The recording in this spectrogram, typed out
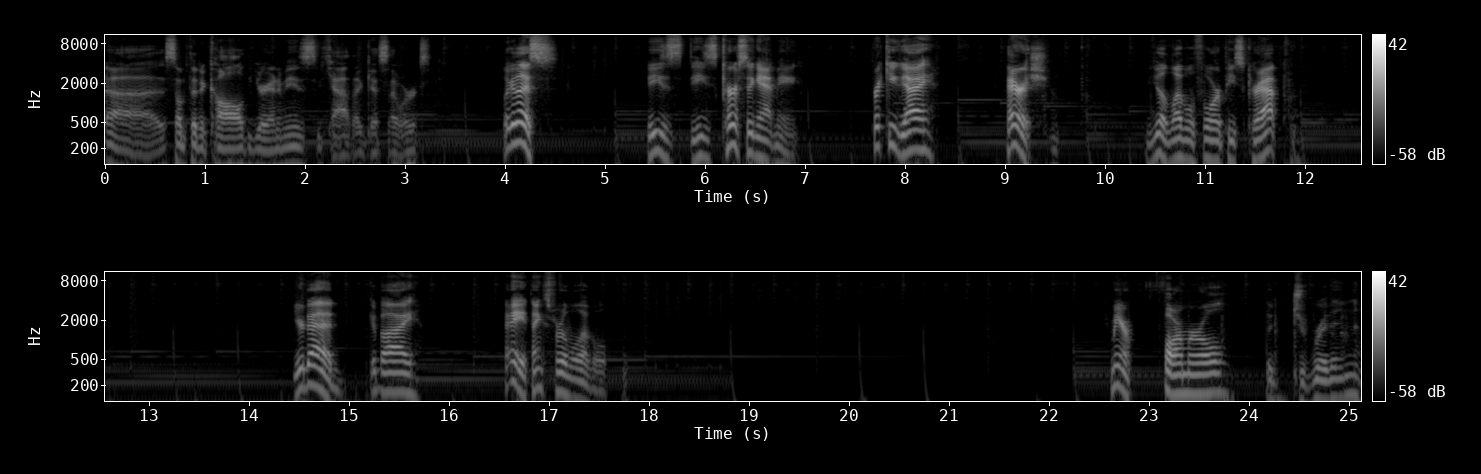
uh something to call your enemies, yeah, I guess that works. Look at this. He's he's cursing at me. Frick you, guy. Perish. You a level four piece of crap. You're dead. Goodbye. Hey, thanks for the level. Come here, Farmerl, the Driven.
